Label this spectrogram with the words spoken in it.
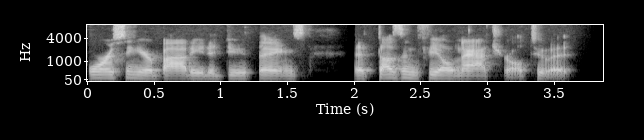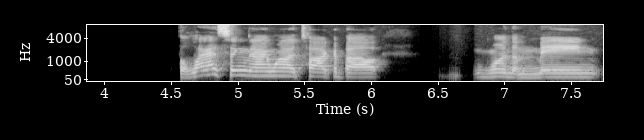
forcing your body to do things that doesn't feel natural to it. The last thing that I want to talk about, one of the main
